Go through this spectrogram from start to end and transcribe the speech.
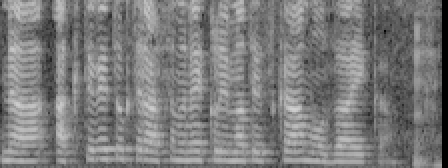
na aktivitu, která se jmenuje klimatická mozaika. Mm-hmm.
